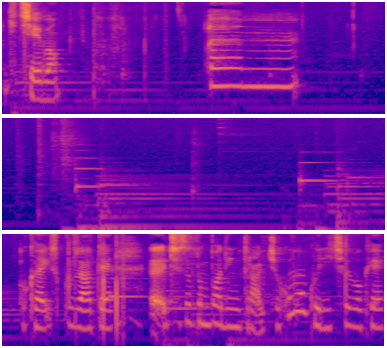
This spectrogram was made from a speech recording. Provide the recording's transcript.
dicevo um, ok scusate eh, c'è stato un po' di intralcio comunque dicevo che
